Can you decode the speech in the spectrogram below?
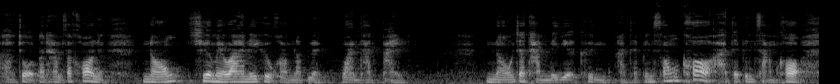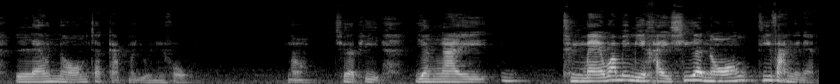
เอาโจทย์มาทำสักข้อหนึ่งน้องเชื่อไหมว่านี่คือความลับเลยวันถัดไป น้องจะทำได้เยอะขึ้น อาจจะเป็นสองข้ออาจจะเป็นสามข้อ แล้วน้องจะกลับมาอยู่ในโฟ เนาะเชื่อพี่ ยังไงถึงแม้ว่าไม่มีใครเชื่อน้องที่ฟังอยู่เนี่ย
